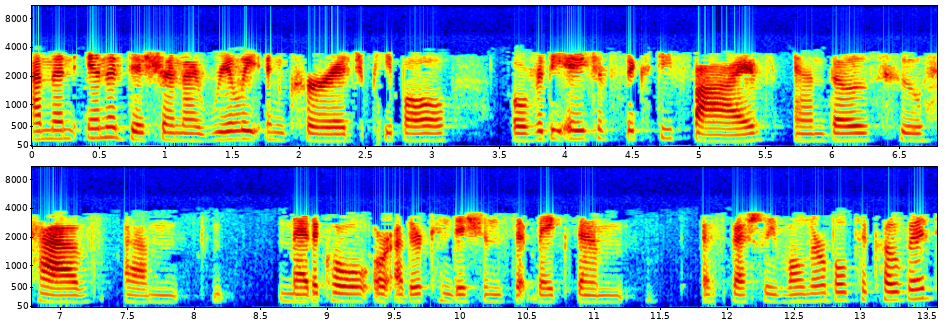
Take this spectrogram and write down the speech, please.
And then in addition, I really encourage people over the age of 65 and those who have um, medical or other conditions that make them especially vulnerable to COVID,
